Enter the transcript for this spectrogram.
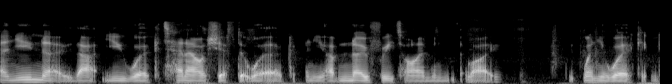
and you know that you work a 10 hour shift at work and you have no free time and like when you're working,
